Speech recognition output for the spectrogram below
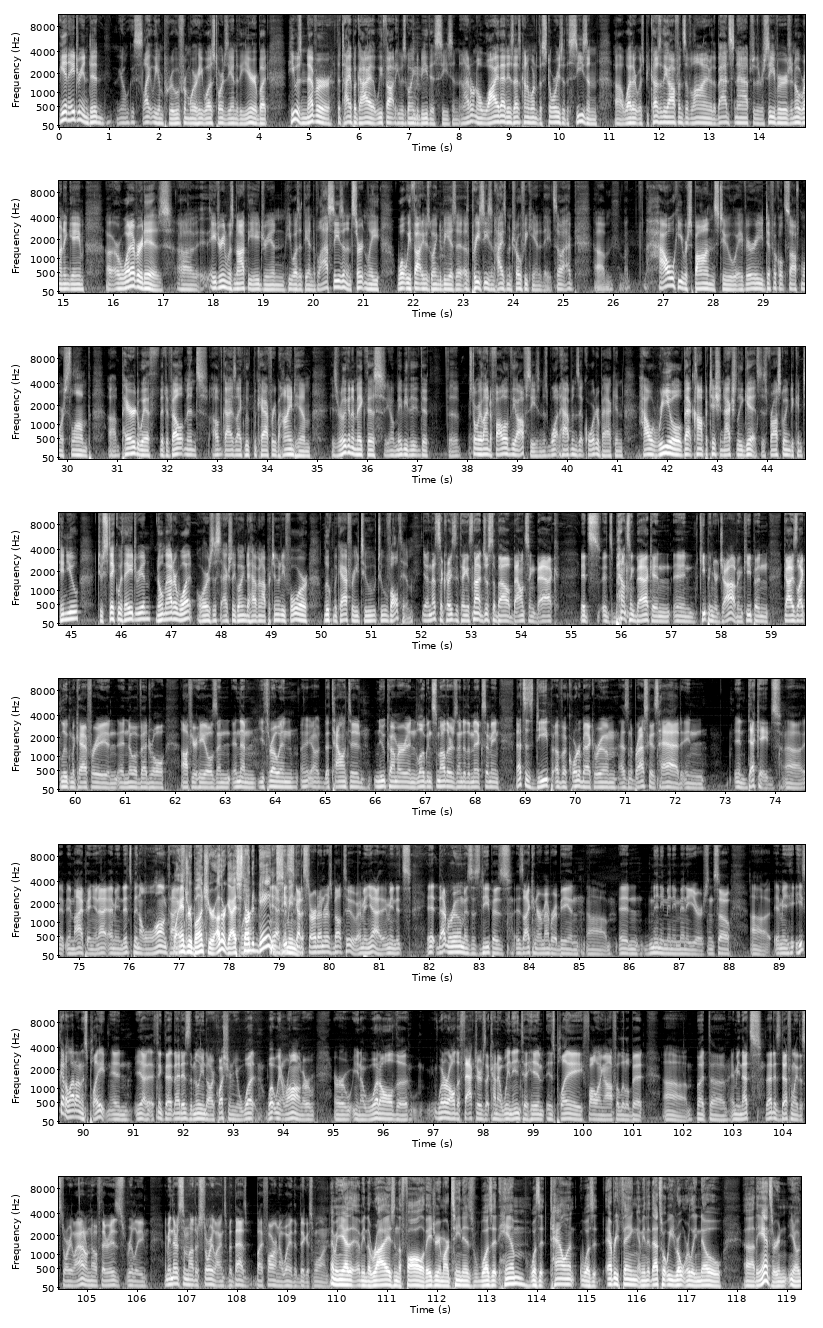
again, Adrian did you know slightly improve from where he was towards the end of the year, but he was never the type of guy that we thought he was going to be this season. And I don't know why that is. That's kind of one of the stories of the season, uh, whether it was because of the offensive line or the bad snaps or the receivers or no running game uh, or whatever it is. Uh, Adrian was not the Adrian he was at the end of last season, and certainly what we thought he was going to be as a, as a preseason Heisman Trophy candidate. So I. Um, how he responds to a very difficult sophomore slump, uh, paired with the development of guys like Luke McCaffrey behind him, is really going to make this, you know, maybe the the, the storyline to follow of the offseason is what happens at quarterback and how real that competition actually gets. Is Frost going to continue to stick with Adrian no matter what, or is this actually going to have an opportunity for Luke McCaffrey to to vault him? Yeah, and that's the crazy thing. It's not just about bouncing back it's it's bouncing back and and keeping your job and keeping guys like Luke McCaffrey and, and Noah Vedral off your heels, and and then you throw in uh, you know the talented newcomer and Logan Smothers into the mix. I mean, that's as deep of a quarterback room as Nebraska has had in in decades, uh, in my opinion. I, I, mean, it's been a long time. Well, Andrew Bunch, your other guy, started well, games. Yeah, he's I mean, got a start under his belt too. I mean, yeah, I mean, it's it, that room is as deep as as I can remember it being um, in many, many, many years. And so, uh, I mean, he, has got a lot on his plate, and yeah, I think that that is the million dollar question. You know, what what went wrong, or or you know, what all the what are all the factors that kind of went into him his play falling off a little bit. Um, but uh, I mean, that's that is definitely the storyline. I don't know if there is really I mean, there's some other storylines, but that's by far and away the biggest one. I mean, yeah, the, I mean, the rise and the fall of Adrian Martinez was it him? Was it talent? Was it everything? I mean, that's what we don't really know uh, the answer. And you know,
